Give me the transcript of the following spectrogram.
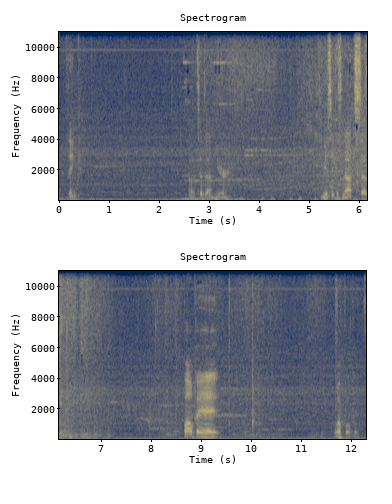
I think. Oh, it says down here. Music is not settling. Ball pit! I ball pits.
